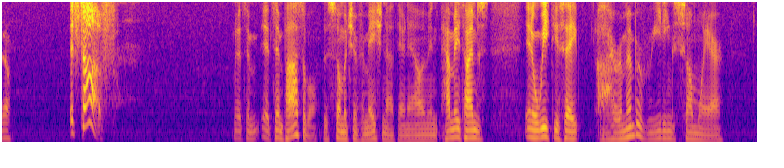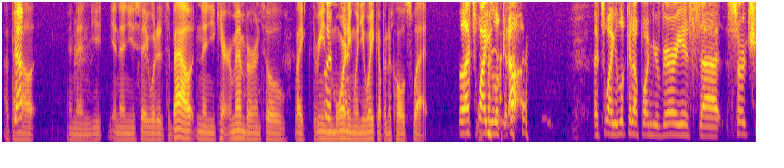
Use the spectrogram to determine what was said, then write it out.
Yeah. It's tough. It's it's impossible. There's so much information out there now. I mean, how many times in a week do you say, "Oh, I remember reading somewhere about," and then you and then you say what it's about, and then you can't remember until like three in the morning when you wake up in a cold sweat. Well, that's why you look it up. That's why you look it up on your various uh, search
